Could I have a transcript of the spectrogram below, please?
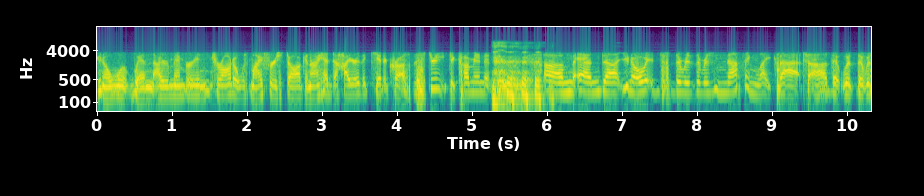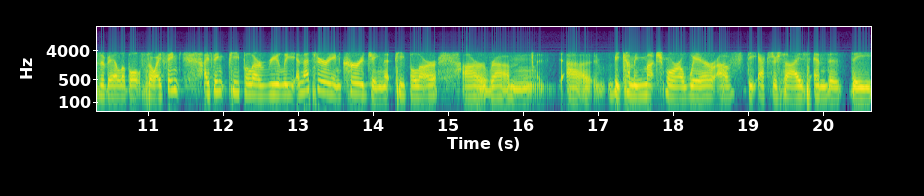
you know when I remember in Toronto with my first dog and I had to hire the kid across the street to come um, and uh, you know, it, there was there was nothing like that uh, that was that was available. So I think I think people are really, and that's very encouraging that people are are um, uh, becoming much more aware of the exercise and the the,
